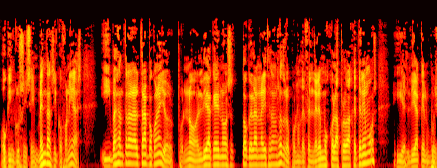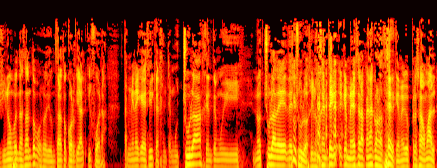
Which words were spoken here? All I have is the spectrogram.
o que incluso se inventan psicofonías. ¿Y vas a entrar al trapo con ellos? Pues no, el día que nos toque las narices a nosotros, pues nos defenderemos con las pruebas que tenemos, y el día que, pues si no cuentas tanto, pues oye, un trato cordial y fuera. También hay que decir que hay gente muy chula, gente muy, no chula de, de chulo, sino gente que, que merece la pena conocer, que me he expresado mal.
